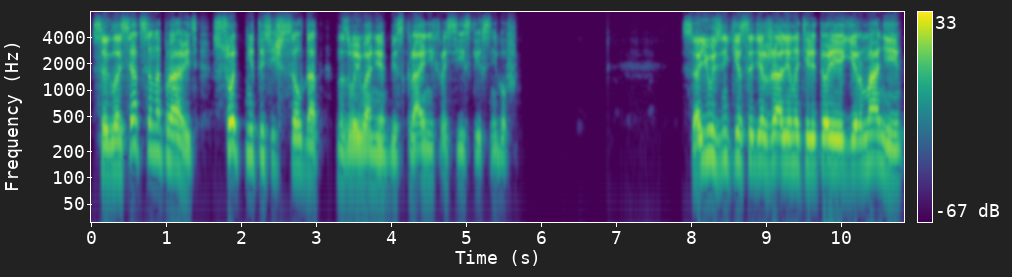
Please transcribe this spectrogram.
согласятся направить сотни тысяч солдат на завоевание бескрайних российских снегов. Союзники содержали на территории Германии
